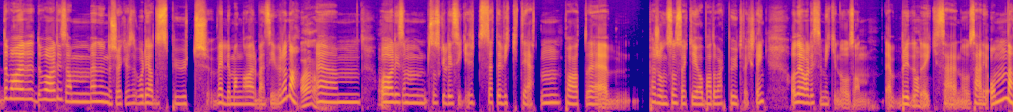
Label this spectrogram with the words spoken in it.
det var, det var liksom en undersøkelse hvor de hadde spurt veldig mange arbeidsgivere, da. Ah, ja. Ja. og liksom så skulle de sikkert sette viktigheten på at eh, personen som søkte jobb, hadde vært på utveksling. Og det var liksom ikke noe sånn Det brydde det ikke seg noe særlig om, da.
